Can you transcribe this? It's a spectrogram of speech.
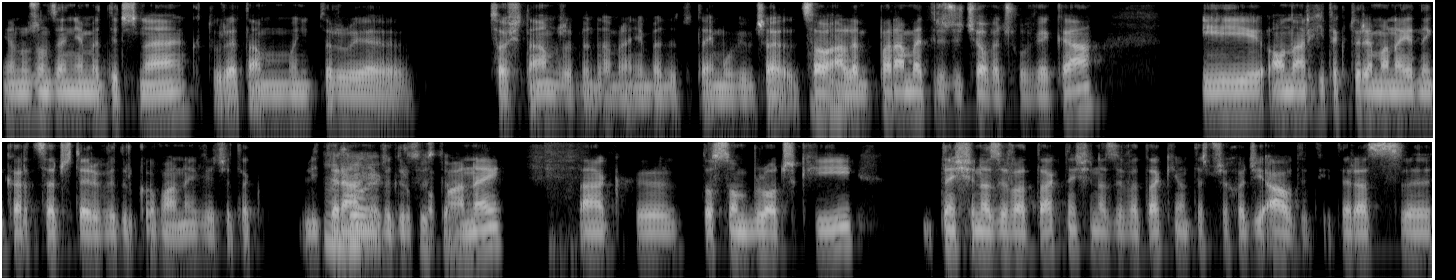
i on urządzenie medyczne, które tam monitoruje coś tam, żeby, dobra, nie będę tutaj mówił co, mhm. ale parametry życiowe człowieka i on architekturę ma na jednej kartce 4 wydrukowanej, wiecie, tak literalnie wydrukowanej. Tak, y, to są bloczki, ten się nazywa tak, ten się nazywa tak i on też przechodzi audyt. I teraz y,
